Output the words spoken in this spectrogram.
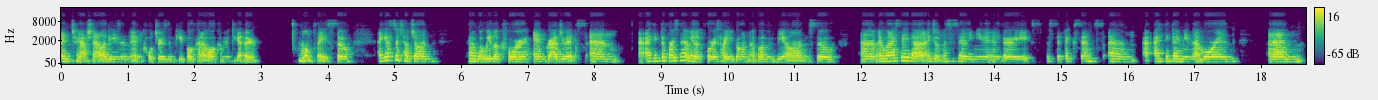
internationalities and, and cultures and people kind of all coming together in one place. So I guess to touch on kind of what we look for in graduates, um, I think the first thing that we look for is how you've gone above and beyond. So, um, and when I say that, I don't necessarily mean it in a very specific sense. Um, I think I mean that more in um,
